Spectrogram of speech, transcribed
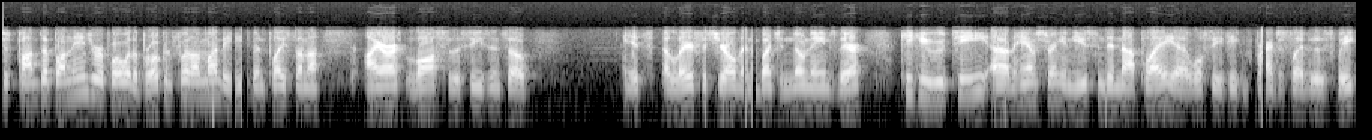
just popped up on the injury report with a broken foot on Monday. He's been placed on a IR loss for the season, so it's Larry Fitzgerald and a bunch of no names there. Keke Coutee, uh, the hamstring in Houston, did not play. Uh, we'll see if he can practice later this week.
